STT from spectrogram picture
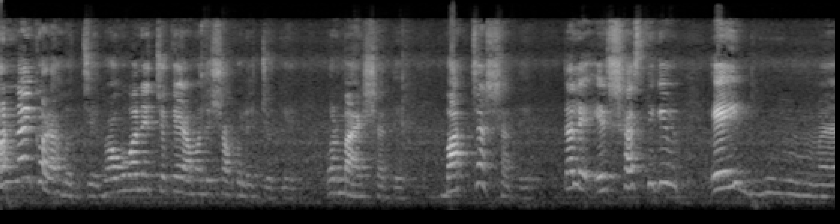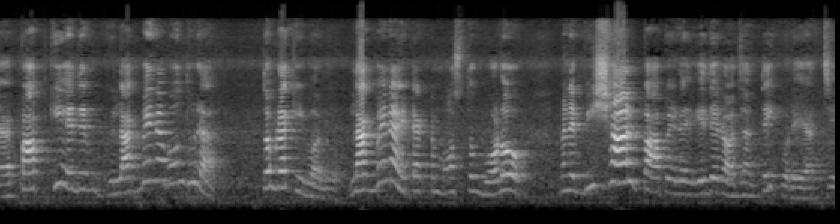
অন্যায় করা হচ্ছে, ভগবানের চোখে, আমাদের সকলের চোখে, ওর মায়ের সাথে। বাচ্চার সাথে। তাহলে এর শাস্তি কি এই পাপ কি এদের লাগবে না বন্ধুরা? তোমরা কি বলো? লাগবে না? এটা একটা মস্ত বড় মানে বিশাল পাপ এদের অজান্তেই করে যাচ্ছে।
